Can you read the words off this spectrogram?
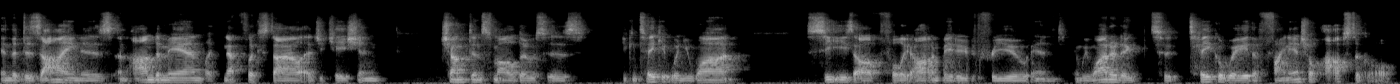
And the design is an on demand, like Netflix style education, chunked in small doses. You can take it when you want. CE's all fully automated for you, and and we wanted to to take away the financial obstacle,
